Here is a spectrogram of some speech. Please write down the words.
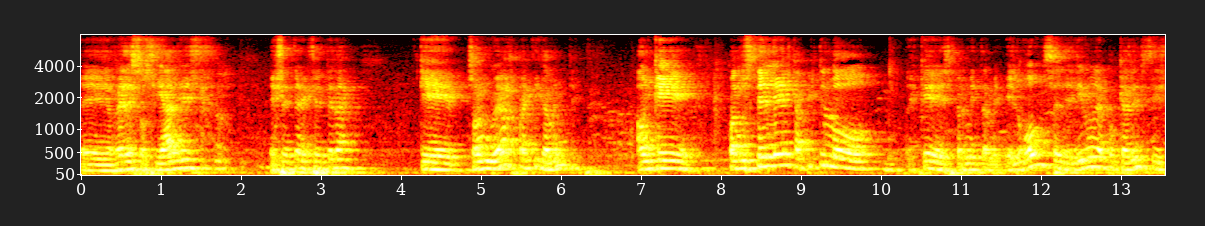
eh, redes sociales, etcétera, etcétera, que son nuevas prácticamente. Aunque cuando usted lee el capítulo, ¿qué es? Permítame, el 11 del libro de Apocalipsis,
